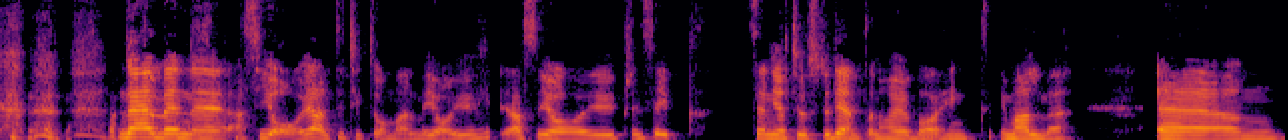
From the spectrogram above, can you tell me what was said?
Nej men eh, alltså jag har ju alltid tyckt om Malmö. Jag, är ju, alltså jag har ju i princip, sen jag tog studenten har jag bara hängt i Malmö. Um,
